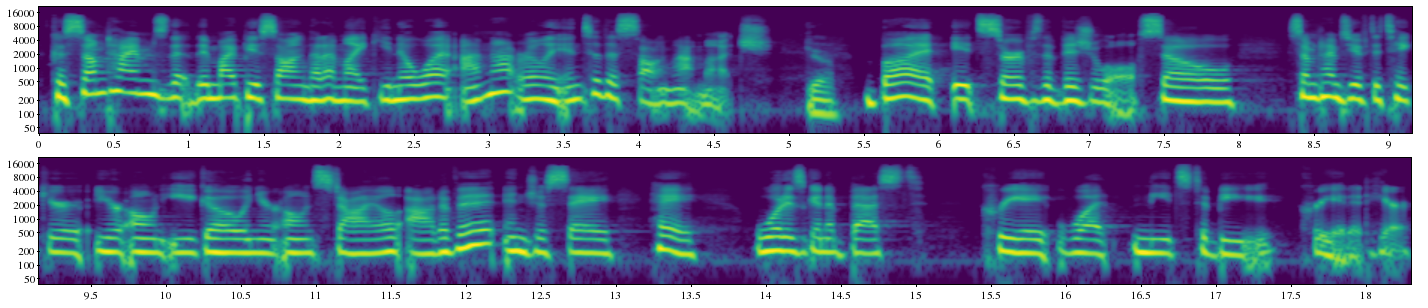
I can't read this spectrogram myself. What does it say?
Because sometimes that there might be a song that I'm like, you know what? I'm not really into this song that much, Yeah. but it serves the visual. So sometimes you have to take your your own ego and your own style out of it and just say, hey, what is going to best create what needs to be created here.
